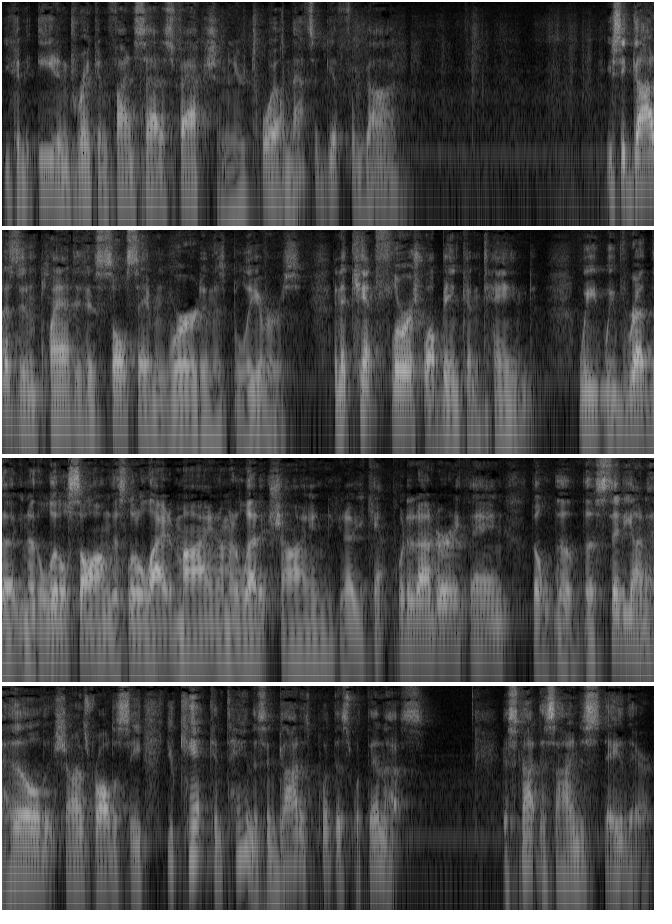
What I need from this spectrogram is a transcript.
you can eat and drink and find satisfaction in your toil. And that's a gift from God. You see, God has implanted his soul saving word in his believers, and it can't flourish while being contained. We, we've read the, you know, the little song, This Little Light of Mine, I'm going to let it shine. You know, you can't put it under anything. The, the, the city on a hill that shines for all to see. You can't contain this, and God has put this within us. It's not designed to stay there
